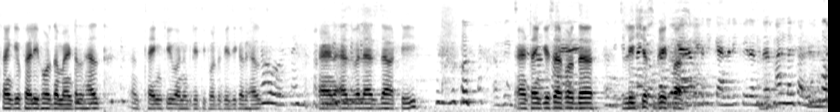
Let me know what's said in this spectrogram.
Thank you, Feli, for the mental health, and thank you, Anugriti, for the physical health, Oh, thank you. and as well as the tea. And thank you, sir, for the delicious breakfast. ਆਪਣੀ ਕੈਲਰੀ ਫਿਰ ਅੰਦਰ अंदर कर लो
